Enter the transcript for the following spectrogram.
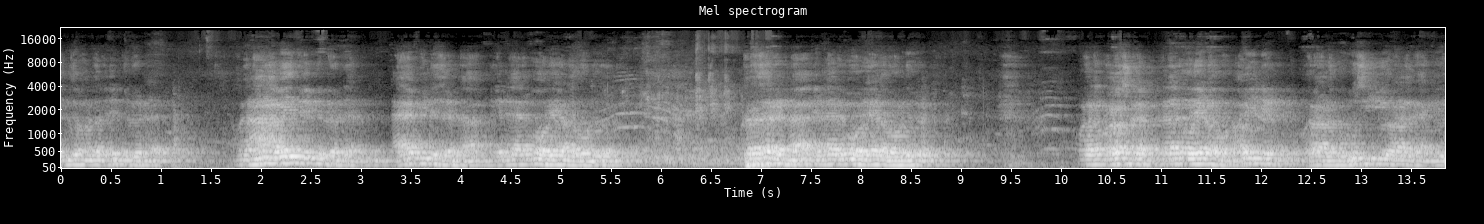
இந்து மண்டலத்தில் இருந்து கேட்டார். அப்போ நான் அவையை திரும்பி கேட்டேன். டயபிட்டிஸ் என்றா எல்லாருக்கும் ஒரே அளவு ஒன்று ப்ரெஷர் என்றா எல்லாருக்கும் ஒரே அளவு ஒன்று கொலஸ்ட்ரால் எல்லாருக்கும் ஒரே அளவு அவை இல்லை ஒரு ஆளுக்கு ஊசி ஒரு ஆளுக்கு அஞ்சு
